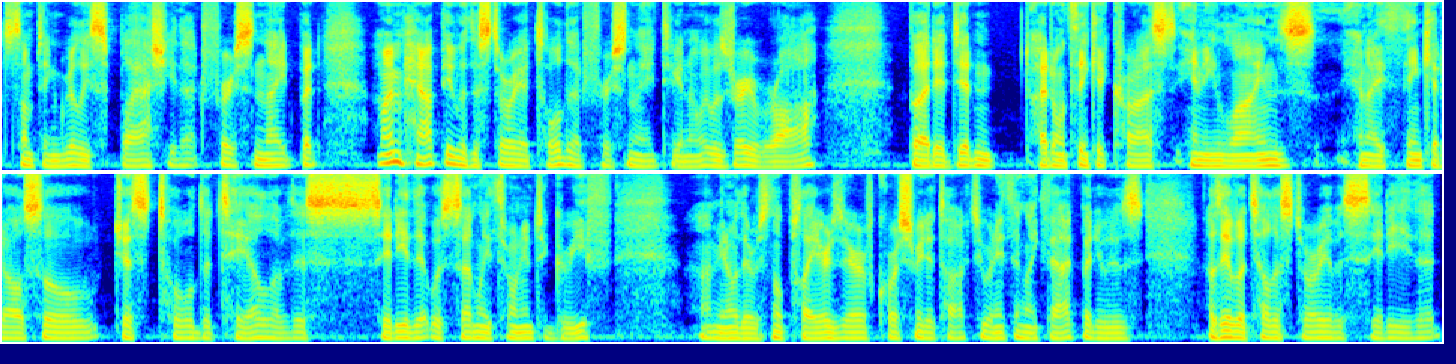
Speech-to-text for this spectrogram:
something really splashy that first night, but I'm happy with the story I told that first night. You know, it was very raw, but it didn't. I don't think it crossed any lines, and I think it also just told the tale of this city that was suddenly thrown into grief. Um, you know, there was no players there, of course, for me to talk to or anything like that. But it was, I was able to tell the story of a city that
